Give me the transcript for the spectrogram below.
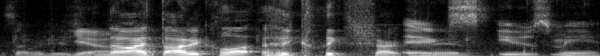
Is that what you're Yeah. No, I thought it, cl- it clicked shark saying? nade. Excuse me.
